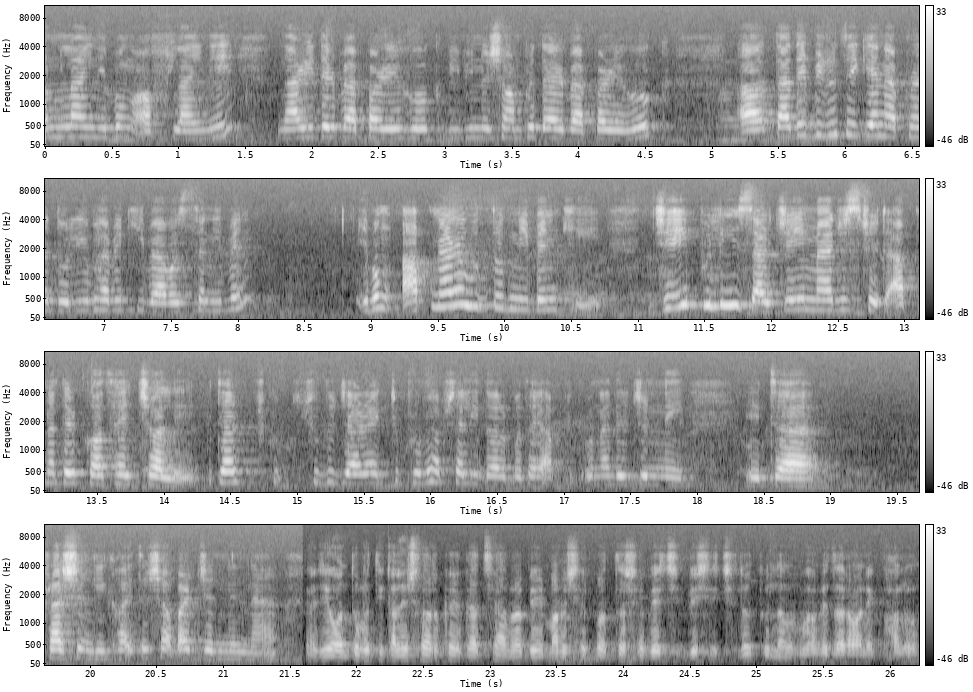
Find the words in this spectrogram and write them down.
অনলাইন এবং অফলাইনে নারীদের ব্যাপারে হোক, বিভিন্ন সম্প্রদায়ের ব্যাপারে হোক তাদের বিরুদ্ধে জ্ঞান আপনারা দলীয়ভাবে কি ব্যবস্থা নেবেন? এবং আপনারা উদ্যোগ নেবেন কি? যেই পুলিশ আর যেই ম্যাজিস্ট্রেট আপনাদের কথায় চলে, এটা শুধু যারা একটু প্রভাবশালী দল বোধহয় আপ- ওনাদের জন্যেই এটা প্রাসঙ্গিক, হয়তো সবার জন্য না। যে অন্তর্বর্তীকালীন সরকারের কাছে আমরা মানুষের প্রত্যাশা বেশি বেশি ছিল, তুলনামূলকভাবে তারা অনেক ভালো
